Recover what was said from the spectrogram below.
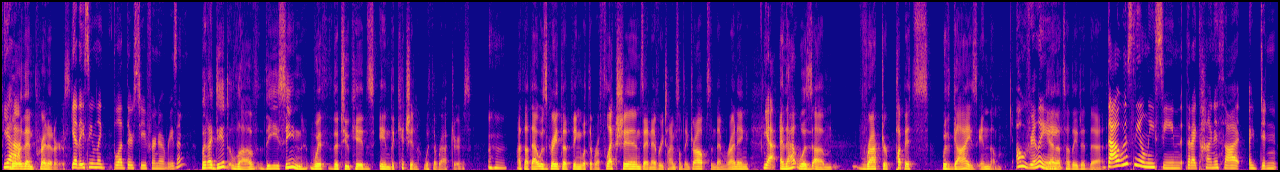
Yeah. more than predators. Yeah, they seem like bloodthirsty for no reason. But I did love the scene with the two kids in the kitchen with the raptors. Mm-hmm. I thought that was great. The thing with the reflections and every time something drops and them running. Yeah. And that was um, raptor puppets with guys in them. Oh, really? Yeah, that's how they did that. That was the only scene that I kind of thought I didn't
